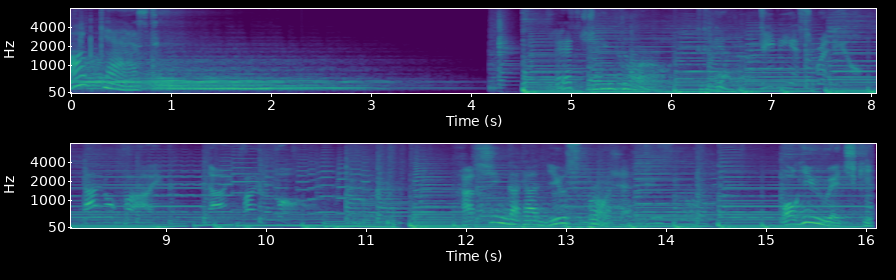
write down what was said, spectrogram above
Podcast Let's change the world together. TBS Radio 905-954発信型ニュースプロジェクト荻上チキ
